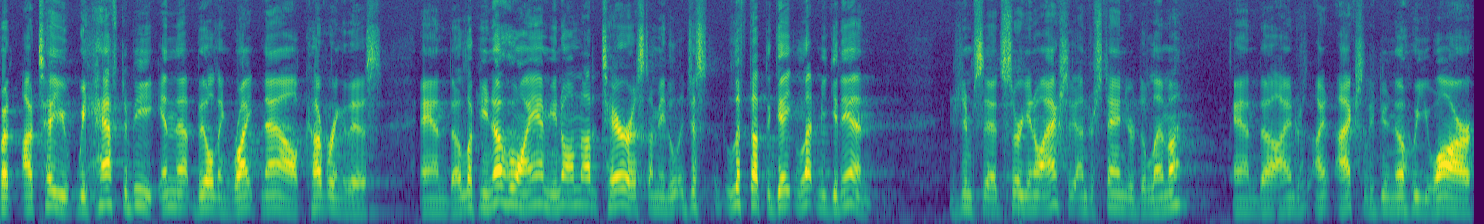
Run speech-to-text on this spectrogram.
But I'll tell you, we have to be in that building right now covering this. And uh, look, you know who I am. You know I'm not a terrorist. I mean, just lift up the gate and let me get in. Jim said, Sir, you know, I actually understand your dilemma. And uh, I, under- I actually do know who you are.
